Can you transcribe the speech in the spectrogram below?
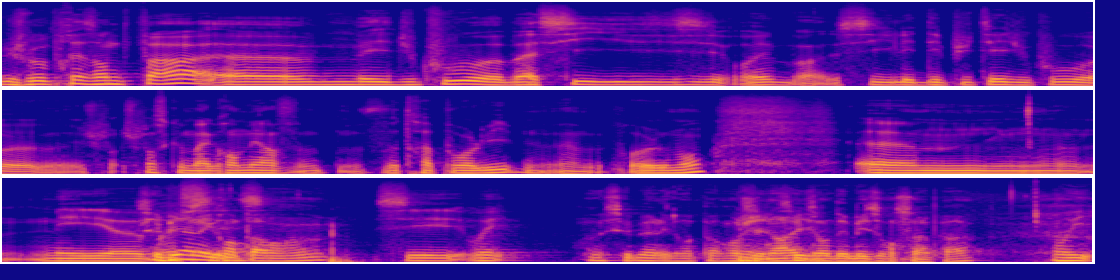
je me présente pas. Euh, mais du coup, euh, bah si, ouais, bah, s'il est député, du coup, euh, je, pense que ma grand-mère votera pour lui, probablement. mais c'est bien les grands-parents. Hein c'est ouais. c'est bien les grands-parents. En général, ils ont des maisons sympas. Oui,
